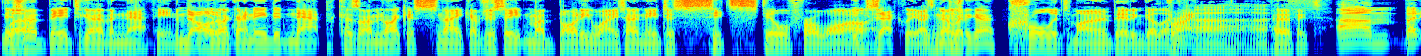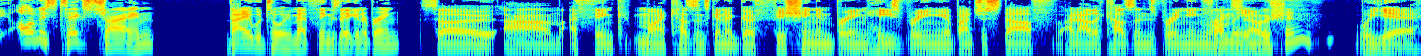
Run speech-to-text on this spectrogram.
There's well, no bed to go have a nap in. No. You're like I need a nap because I'm like a snake. I've just eaten my body weight. I need to sit still for a while. exactly. There's I can nowhere to go. Crawl into my own bed and go like, Great. "Ah." Perfect. Um, but on this text chain, they were talking about things they're going to bring. So um, I think my cousin's going to go fishing and bring. He's bringing a bunch of stuff. Another cousin's bringing From like the some- ocean, Well, yeah.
